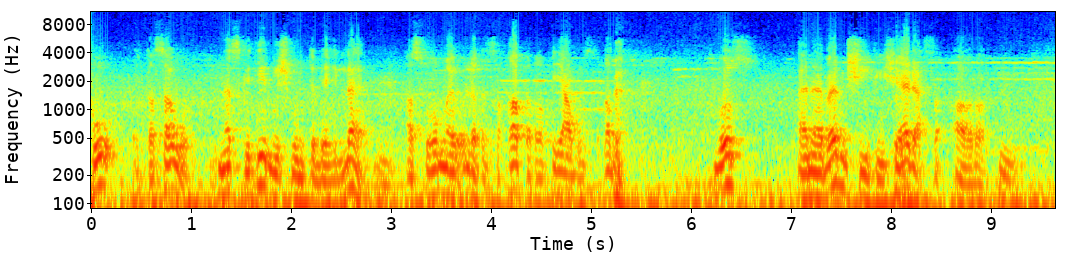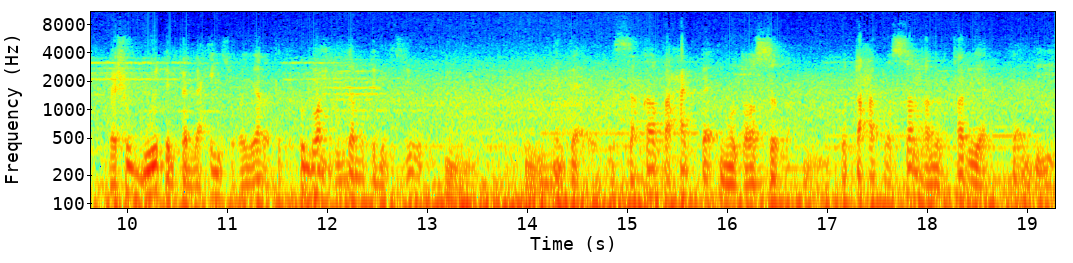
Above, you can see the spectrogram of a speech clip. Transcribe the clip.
فوق التصور. ناس كتير مش منتبه لها. أصل هم يقول لك الثقافة رفيعة والثقافة. بص أنا بمشي في شارع سقارة. بشوف بيوت الفلاحين صغيرة كده. كل واحد قدامه تلفزيون. أنت الثقافة حتى المتوسطة كنت هتوصلها للقرية في قد إيه؟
